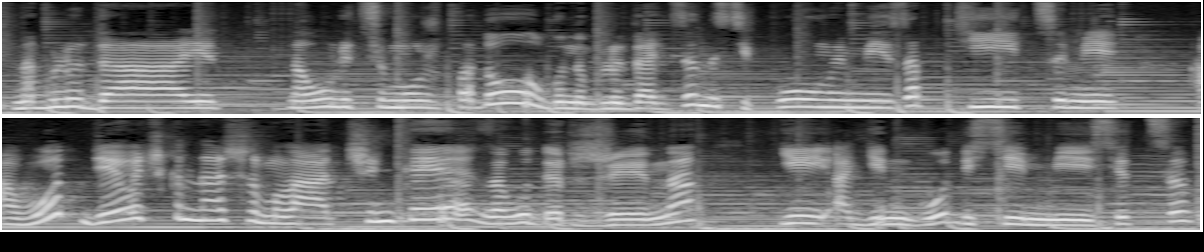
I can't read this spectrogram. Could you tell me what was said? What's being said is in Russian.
наблюдает. На улице может подолгу наблюдать за насекомыми, за птицами. А вот девочка наша младшенькая, зовут Эржина. Ей один год и семь месяцев.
